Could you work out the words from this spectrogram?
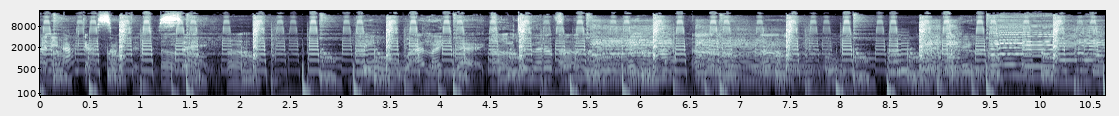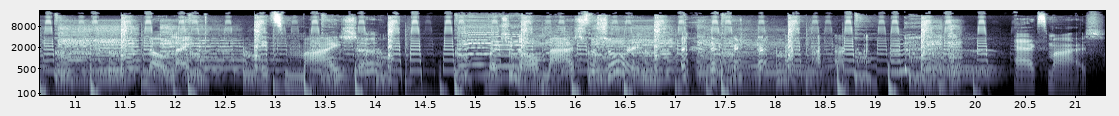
Honey, I got something to uh, say. Uh, hey, Ooh, I hey, like that. Can uh, you turn that up for uh, me? It's Maja. But you know, Maj for short. Ask Maj.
